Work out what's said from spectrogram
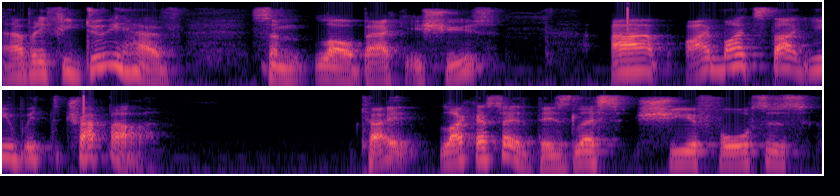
uh, but if you do have some lower back issues, uh, I might start you with the trap bar. Okay, like I said, there's less shear forces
